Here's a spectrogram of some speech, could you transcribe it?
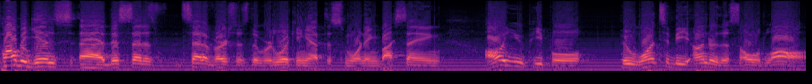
Paul begins uh, this set of set of verses that we're looking at this morning by saying, "All you people who want to be under this old law,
